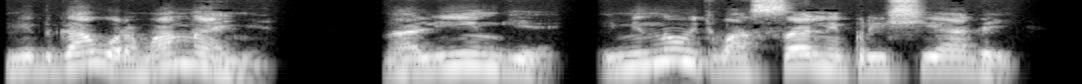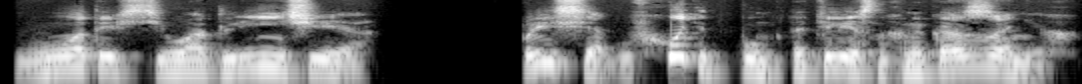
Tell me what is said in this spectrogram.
не договором о найме, на Линге именуют вассальной присягой. Вот и все отличие. Присягу входит пункт о телесных наказаниях.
